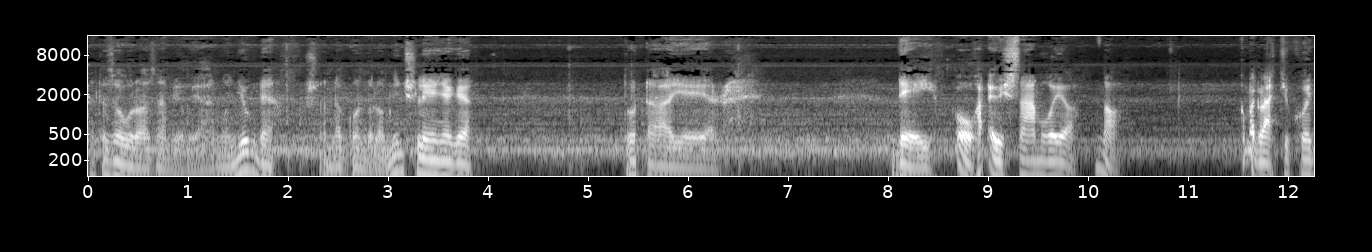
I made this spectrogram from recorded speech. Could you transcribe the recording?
Hát az óra az nem jó jár mondjuk, de most annak gondolom nincs lényege. Total. Day. Ó, hát ő is számolja. Na. Akkor meglátjuk, hogy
